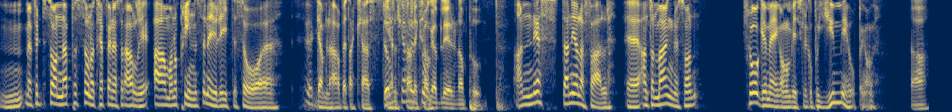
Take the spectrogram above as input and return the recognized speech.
Mm, men för sådana personer träffar jag nästan aldrig. Arman och prinsen är ju lite så eh, gamla De arbetarklasshjältar. kan väl liksom. fråga, blir det någon pump? Ja, nästan i alla fall. Eh, Anton Magnusson frågade mig en gång om vi skulle gå på gym ihop en gång. Ja.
